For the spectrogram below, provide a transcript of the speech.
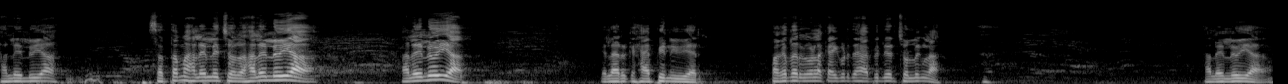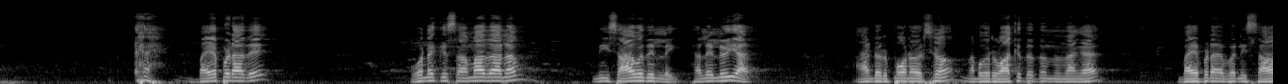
ஹalleluya சத்தமாக ஹalleluya சொல்லு. ஹalleluya ஹalleluya எல்லாருக்கும் ஹாப்பி நியூ இயர் பக்கத்தில் இருக்கவங்கள கை கொடுத்து ஹாப்பி நியூ இயர் சொல்லுங்களா? ஹalleluya பயப்படாதே. உனக்கு சமாதானம். நீ சாவதில்லை. ஹalleluya ஆண்டவர் போன வருஷம் நமக்கு ஒரு வாக்குத்தத்தம் தந்தாங்க. பயப்படாத நீ சாவ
